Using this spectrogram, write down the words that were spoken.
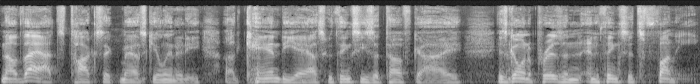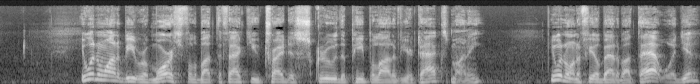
Now that's toxic masculinity. A candy ass who thinks he's a tough guy is going to prison and thinks it's funny. You wouldn't want to be remorseful about the fact you tried to screw the people out of your tax money. You wouldn't want to feel bad about that, would you?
